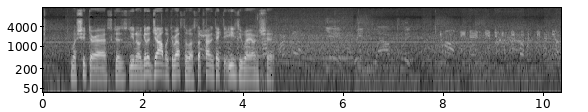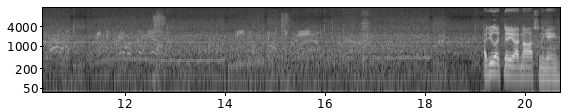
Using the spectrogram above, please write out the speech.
I'm gonna shoot their ass because you know get a job like the rest of us. Stop trying to take the easy way on shit. Yeah, reading you loud and clear. Come on, CJ, see if you can keep up with Cesar the Asylum. Reach the trail up the hill. Beat him, Stupid King. I do like the uh, NOS in the game.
